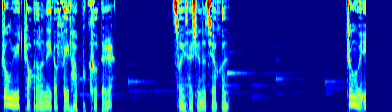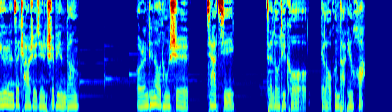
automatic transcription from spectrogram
终于找到了那个非他不可的人，所以才选择结婚。中午一个人在茶水间吃便当，偶然听到同事佳琪。在楼梯口给老公打电话。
